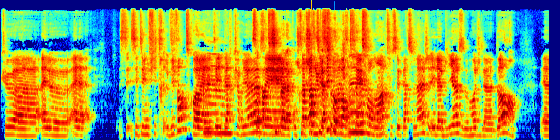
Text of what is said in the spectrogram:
que euh, elle, euh, elle, c'était une fille très vivante, quoi. Elle était hyper curieuse. Ça participe et à la ça construction du participe au personnage. portrait pour moi, Ouais. tous ces personnages. Et l'habilleuse, moi, je l'adore. Euh,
